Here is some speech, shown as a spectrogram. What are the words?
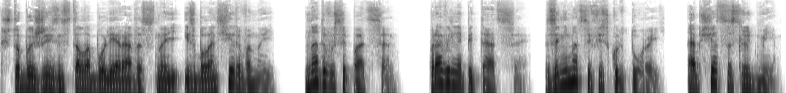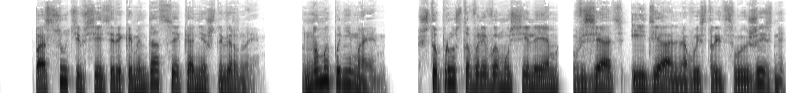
Чтобы жизнь стала более радостной и сбалансированной, надо высыпаться, правильно питаться, заниматься физкультурой, общаться с людьми. По сути, все эти рекомендации, конечно, верны. Но мы понимаем, что просто волевым усилием взять и идеально выстроить свою жизнь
